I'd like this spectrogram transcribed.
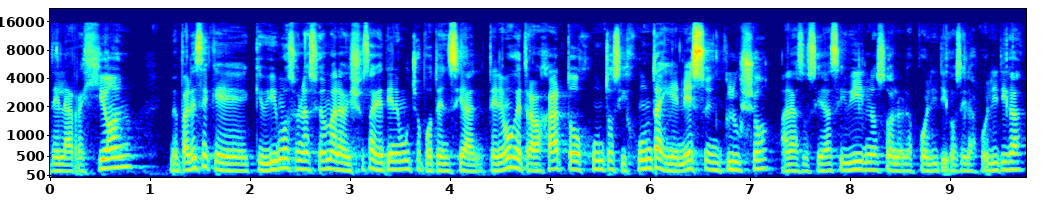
la región. Me parece que, vivimos en una ciudad maravillosa que tiene mucho potencial. Tenemos que trabajar todos juntos y juntas, y en eso incluyo a la sociedad civil, no solo los políticos y las políticas.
